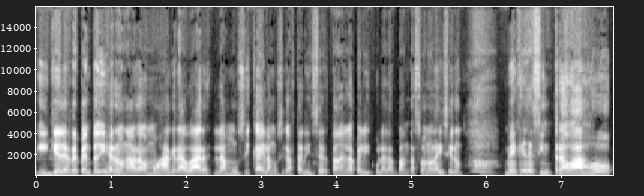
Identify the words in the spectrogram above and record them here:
y que de repente dijeron, ahora vamos a grabar la música y la música va a estar insertada en la película. Las bandas sonoras hicieron, ¡Ah! me quedé sin trabajo,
